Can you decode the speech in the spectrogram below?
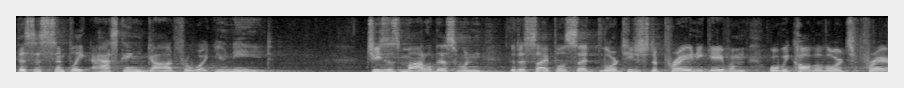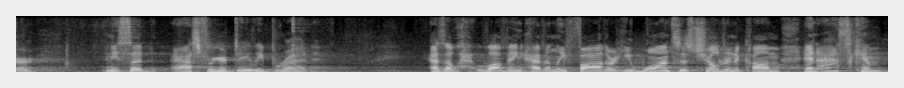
This is simply asking God for what you need. Jesus modeled this when the disciples said, Lord, teach us to pray, and he gave them what we call the Lord's Prayer. And he said, Ask for your daily bread. As a loving heavenly father, he wants his children to come and ask him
